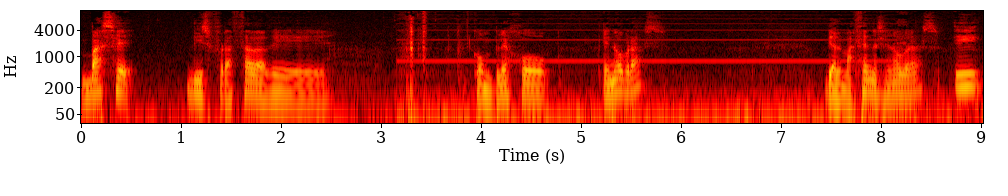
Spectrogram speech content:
base disfrazada de complejo en obras, de almacenes en obras, y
